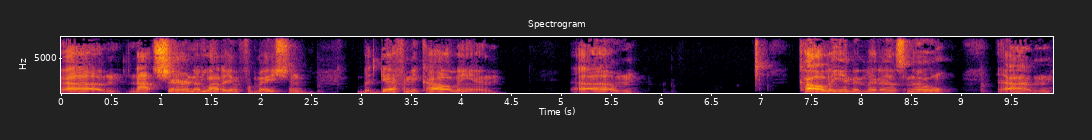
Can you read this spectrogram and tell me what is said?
um, not sharing a lot of information, but definitely call in. Um, call in and let us know. Um,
